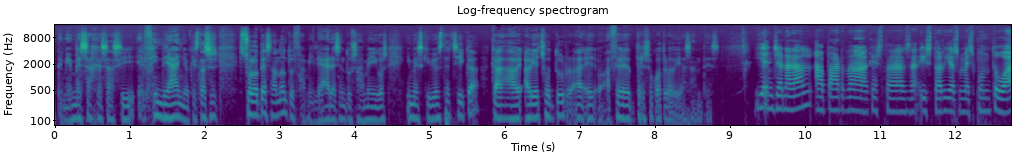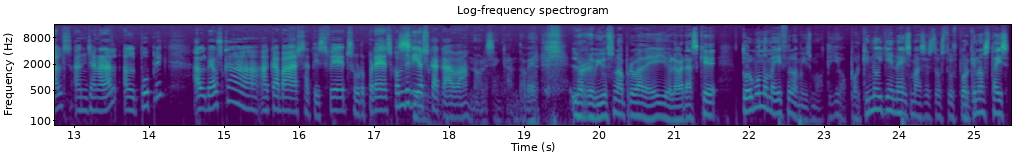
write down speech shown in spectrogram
que te envíen mensajes así el fin de año, que estás solo pensando en tus familiares, en tus amigos, y me escribió esta chica que ha- había hecho el tour eh, hace tres o cuatro días antes. I en general, a part d'aquestes històries més puntuals, en general, el públic el veus que acaba satisfet, sorprès? Com diries Sí, que acaba? No, les encanta. A ver, los reviews son una prueba de ello. La verdad es que todo el mundo me dice lo mismo. Tío, ¿por qué no llenáis más estos tours? ¿Por qué no estáis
